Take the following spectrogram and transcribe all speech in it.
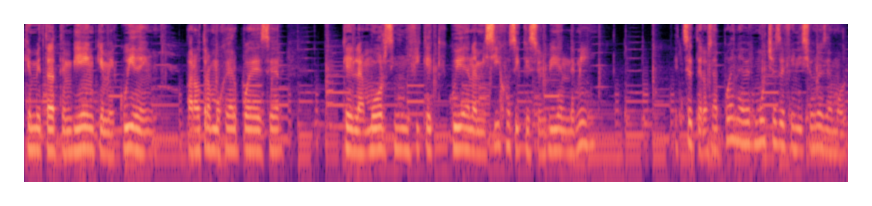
que me traten bien, que me cuiden. Para otra mujer puede ser que el amor signifique que cuiden a mis hijos y que se olviden de mí, etcétera. O sea, pueden haber muchas definiciones de amor.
